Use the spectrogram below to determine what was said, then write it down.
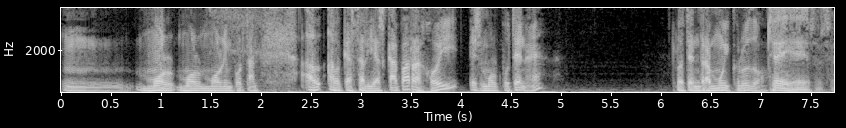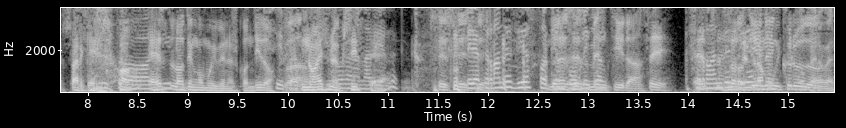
mm, molt, molt, molt important. El, el que se li escapa a Rajoy és molt potent, eh? Lo tendrá muy crudo. Sí, eso, sí, sí. Perquè Sí, però aquí- és, lo tengo muy bien escondido. Sí, però no és, no existe, eh? Sí, sí, Mira, sí. Fernández Díaz pot dir no en és, és públic... el- mentira. Sí. Fernández Lo Díaz- tienen crudo.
